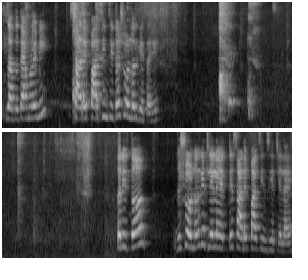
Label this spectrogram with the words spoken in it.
जातं. त्यामुळे मी साडेपाच इंच इथं शोल्डर घेत आहे. तर इथं जे शोल्डर घेतलेले आहेत ते साडेपाच इंच घेतलेलं आहे.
